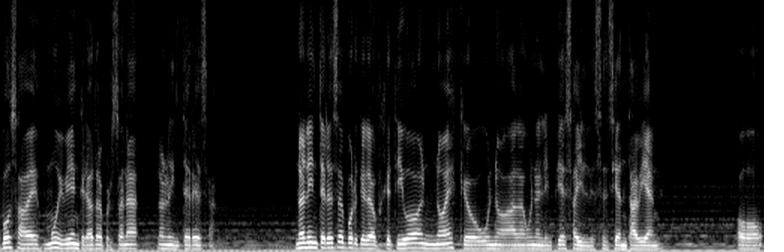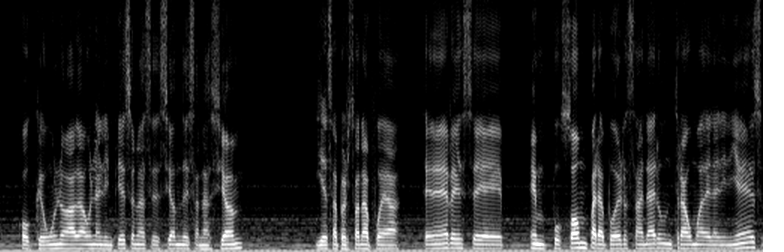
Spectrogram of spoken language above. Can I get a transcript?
vos sabés muy bien que la otra persona no le interesa. No le interesa porque el objetivo no es que uno haga una limpieza y se sienta bien o, que uno haga una limpieza, una sesión de sanación y esa persona pueda tener ese empujón para poder sanar un trauma de la niñez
